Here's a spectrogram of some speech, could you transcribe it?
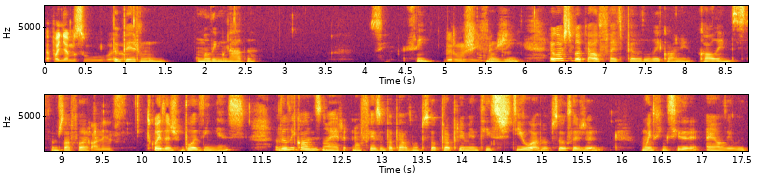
apanhamos um Uber. beber um- uma limonada. Sim, beber um gin. um gin. Eu gosto do papel feito pela Lily Collins. Vamos lá falar Collins. de coisas boazinhas. A Lily Collins não, era, não fez um papel de uma pessoa que propriamente existiu, ou de uma pessoa que seja muito conhecida em Hollywood,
